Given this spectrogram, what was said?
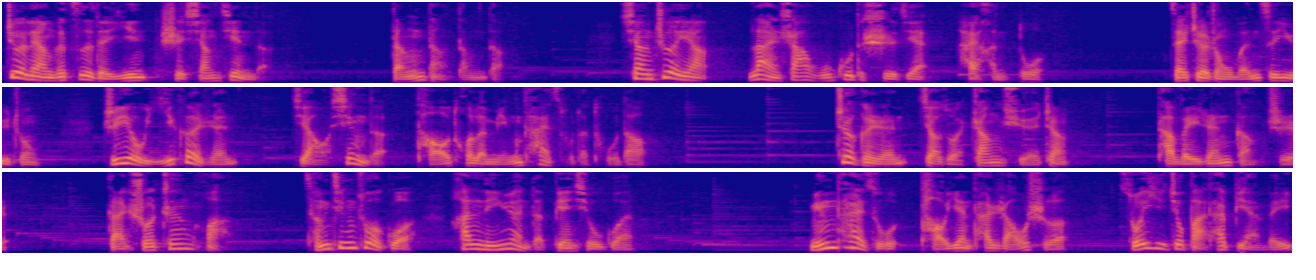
这两个字的音是相近的，等等等等，像这样滥杀无辜的事件还很多。在这种文字狱中，只有一个人侥幸的逃脱了明太祖的屠刀。这个人叫做张学正，他为人耿直，敢说真话，曾经做过翰林院的编修官。明太祖讨厌他饶舌，所以就把他贬为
